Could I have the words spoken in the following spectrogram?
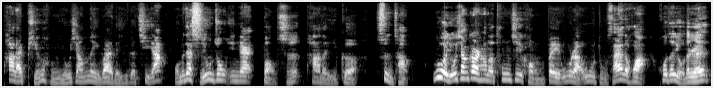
它来平衡油箱内外的一个气压。我们在使用中应该保持它的一个顺畅。若油箱盖上的通气孔被污染物堵塞的话，或者有的人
